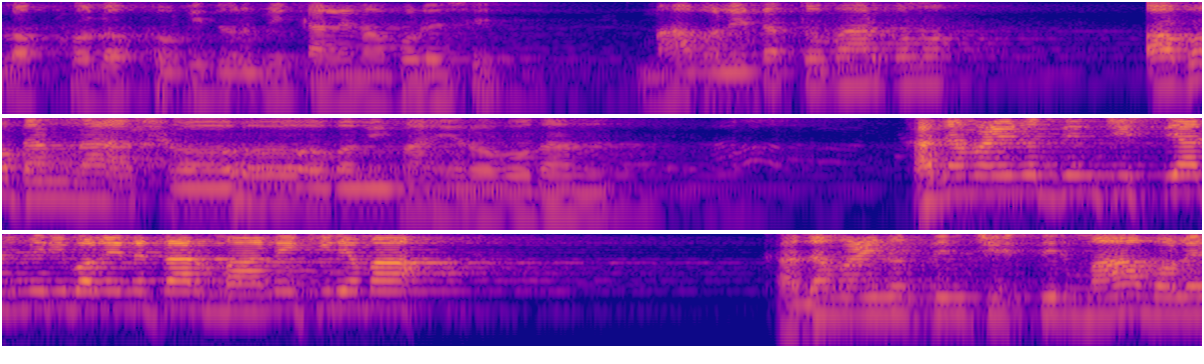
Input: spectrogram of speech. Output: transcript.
লক্ষ লক্ষ বিধর্মী কালেমা পড়েছে। মা বলে, এটা তোমার কোনো অবদান না, সব আমি মায়ের অবদান। খাজা মাইনুদ্দিন চিস্তি আজমিরি বলেন, এটার মানে কিরে মা? খাজা মাইনুদ্দিন চিস্তির মা বলে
